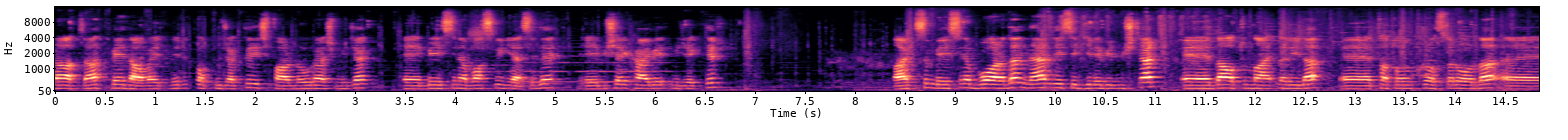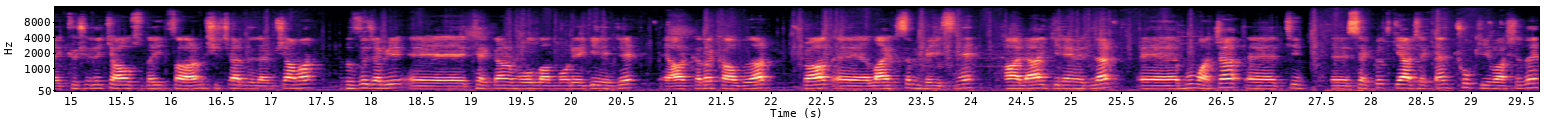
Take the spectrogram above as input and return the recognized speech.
rahat rahat bedava etleri toplayacaktır. Hiç farmla uğraşmayacak. E, base'ine baskı gelse de e, bir şey kaybetmeyecektir. Lights'ın base'ine bu arada neredeyse girebilmişler. E, Dalton Knight'larıyla e, Tato'nun crossları orada e, köşedeki house'u da yıksalarmış içeridelermiş ama hızlıca bir e, tekrar walllanma oraya gelince e, arkada kaldılar. Şu an e, Lights'ın base'ine hala giremediler. E, bu maça e, Team e, Secret gerçekten çok iyi başladı.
